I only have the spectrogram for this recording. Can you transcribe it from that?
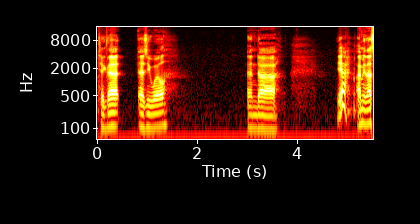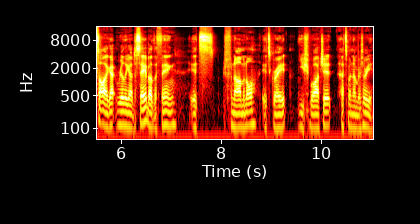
take that as you will. And uh yeah i mean that's all i got really got to say about the thing. It's phenomenal. It's great. You should watch it. That's my number three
